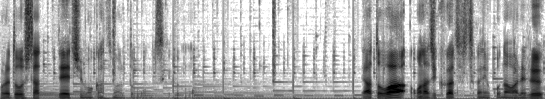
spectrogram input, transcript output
これはどうしたって注目が集まると思うんですけども。であとは同じ9月2日に行われる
